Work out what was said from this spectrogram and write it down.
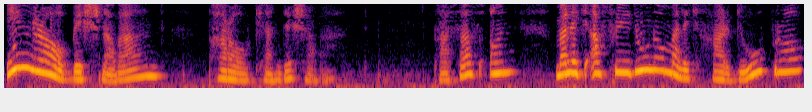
این را بشنوند پراکنده شوند. پس از آن ملک افریدون و ملک هردوب را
